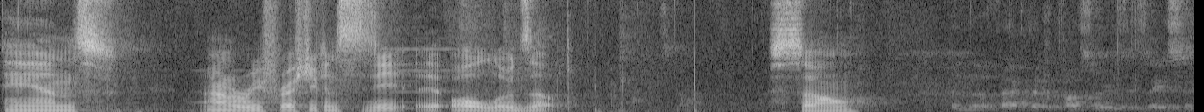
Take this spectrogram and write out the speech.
And on a refresh, you can see it all loads up. So, And the fact that repositories is async,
